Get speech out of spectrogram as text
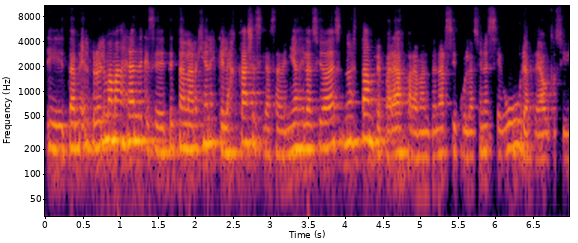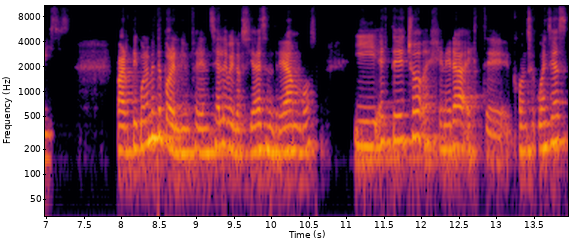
eh, también, el problema más grande que se detecta en la región es que las calles y las avenidas de las ciudades no están preparadas para mantener circulaciones seguras de autos y bicis, particularmente por el diferencial de velocidades entre ambos, y este hecho genera este, consecuencias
